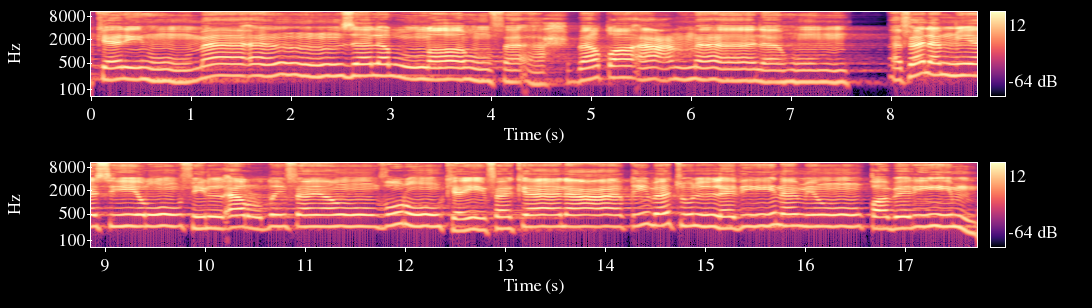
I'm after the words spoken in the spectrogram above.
كرهوا ما أنزل الله فأحبط أعمالهم. أفلم يسيروا في الأرض فينظروا كيف كان عاقبة الذين من قبلهم.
